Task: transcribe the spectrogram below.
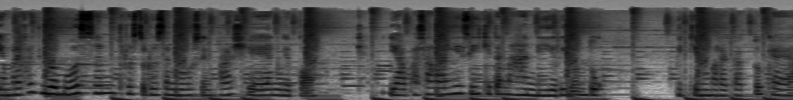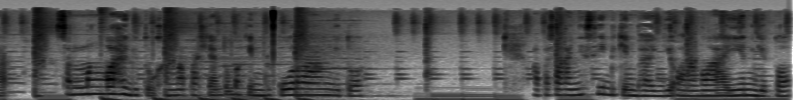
Ya mereka juga bosen terus-terusan ngurusin pasien gitu. Ya apa salahnya sih kita nahan diri untuk bikin mereka tuh kayak seneng lah gitu karena pasien tuh makin berkurang gitu. Apa salahnya sih bikin bahagia orang lain gitu?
